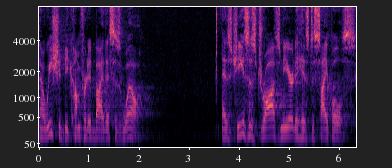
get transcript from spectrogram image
Now, we should be comforted by this as well. As Jesus draws near to his disciples,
